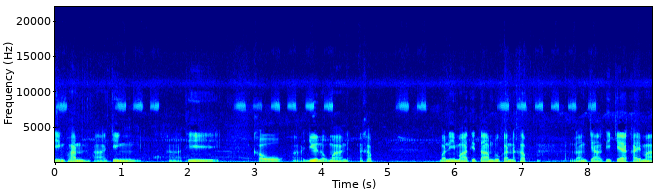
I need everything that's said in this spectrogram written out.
กิ่งพันธุ์อ่ากิ่งอ่าที่เขาายื่นออกมาเนี่ยนะครับ วันนี้มาติดตามดูกันนะครับ หลังจากที่แก้ไขมา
